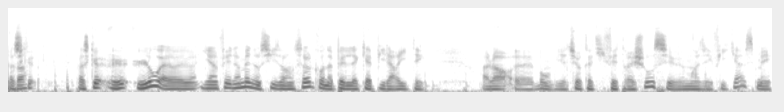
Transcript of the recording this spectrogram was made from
Parce que, parce que euh, l'eau, euh, il y a un phénomène aussi dans le sol qu'on appelle la capillarité. Alors, euh, bon, bien sûr, quand il fait très chaud, c'est moins efficace, mais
